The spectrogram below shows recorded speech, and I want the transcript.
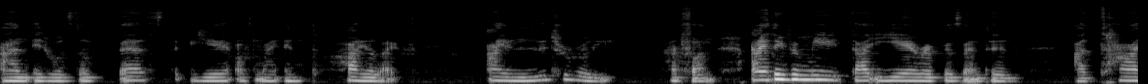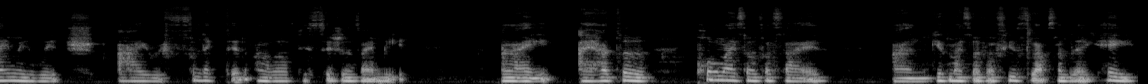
And it was the best year of my entire life. I literally had fun. And I think for me, that year represented a time in which I reflected on a lot of decisions I made. And I I had to pull myself aside and give myself a few slaps and be like, hey,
